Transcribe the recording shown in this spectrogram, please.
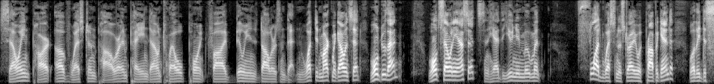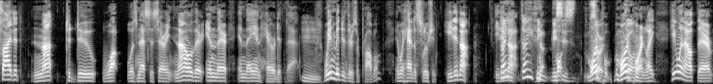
selling part of Western Power and paying down $12.5 billion in debt. And what did Mark McGowan said? Won't do that. Won't sell any assets. And he had the union movement flood Western Australia with propaganda. Well, they decided not to do what was necessary. Now they're in there and they inherited that. Mm. We admitted there's a problem and we had a solution. He did not. He Don't did you- not. don't you think No, this more- is- more impo- more go on. importantly? He went out there,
